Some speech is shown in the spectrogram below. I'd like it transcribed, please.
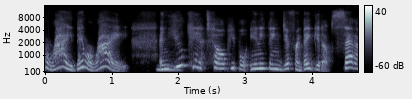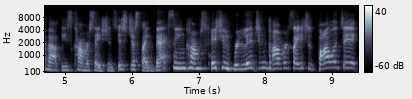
right they were right. Mm-hmm. and you can't tell people anything different. They get upset about these conversations. It's just like vaccine conversations religion conversations politics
